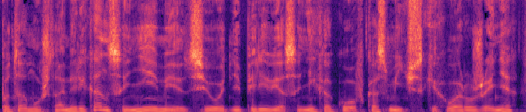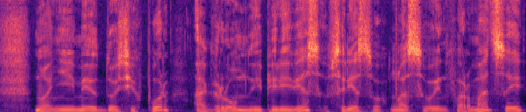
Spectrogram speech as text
Потому что американцы не имеют сегодня перевеса никакого в космических вооружениях, но они имеют до сих пор огромный перевес в средствах массовой информации,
